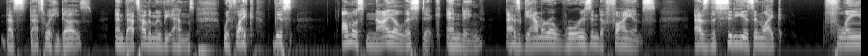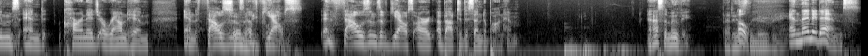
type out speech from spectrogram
That's that's what he does, and that's how the movie ends with like this almost nihilistic ending as Gamera roars in defiance as the city is in like flames and carnage around him, and thousands So of Gyaos and thousands of Gyaos are about to descend upon him. And that's the movie. That is Oh, the movie. And then it ends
